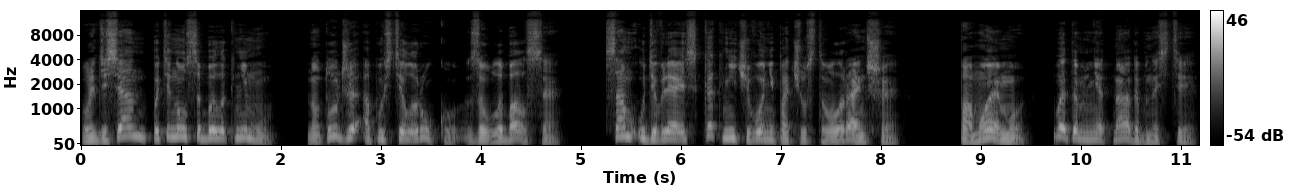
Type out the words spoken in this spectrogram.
Ульдисян потянулся было к нему, но тут же опустил руку, заулыбался, сам удивляясь, как ничего не почувствовал раньше. «По-моему, в этом нет надобности.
